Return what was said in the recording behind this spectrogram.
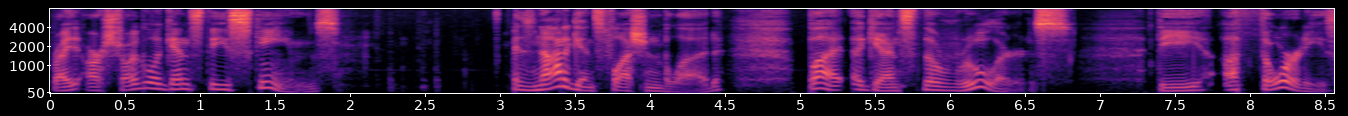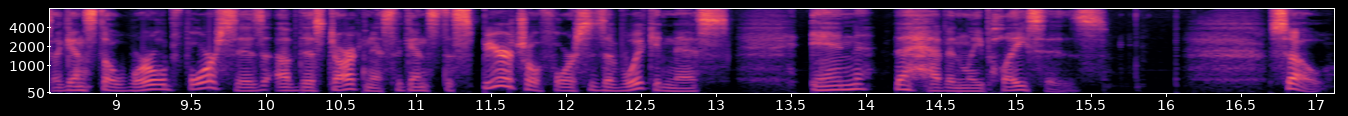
right, our struggle against these schemes is not against flesh and blood, but against the rulers, the authorities, against the world forces of this darkness, against the spiritual forces of wickedness in the heavenly places. So,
